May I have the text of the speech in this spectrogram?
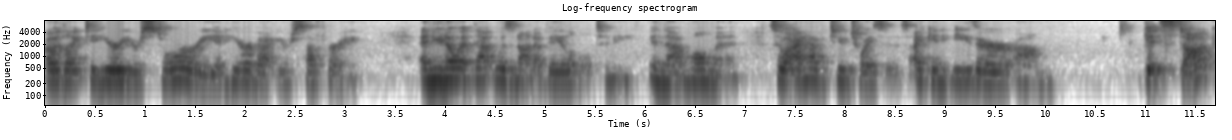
I would like to hear your story and hear about your suffering. And you know what? That was not available to me in that moment. So I have two choices. I can either um, get stuck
